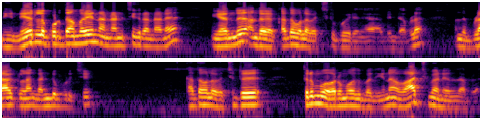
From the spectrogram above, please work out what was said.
நீங்கள் நேரில் கொடுத்த மாதிரியே நான் நினச்சிக்கிறேன் நான். நீங்கள் வந்து அந்த கதவுல வச்சுட்டு போயிடுங்க அப்படின்றப்பல அந்த பிளாக்லாம் கண்டுபிடிச்சி கதவுல வச்சுட்டு திரும்ப வரும்போது பார்த்தீங்கன்னா வாட்ச்மேன் இருந்தாப்புல.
